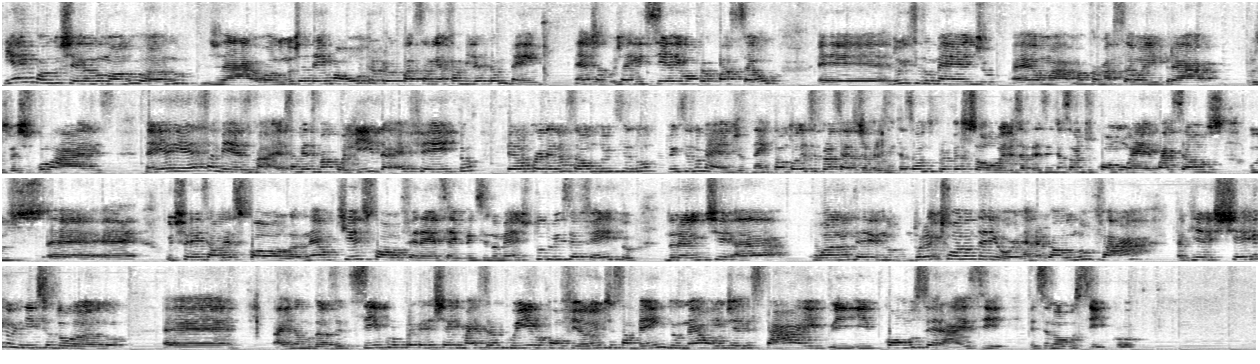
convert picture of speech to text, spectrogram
E aí quando chega no nono ano, já o aluno já tem uma outra preocupação e a família também, né, já, já inicia aí uma preocupação é, do ensino médio, é uma, uma formação aí para os vestibulares. Né? E aí essa mesma, essa mesma acolhida é feito pela coordenação do ensino, do ensino médio, né? Então todo esse processo de apresentação dos professores, apresentação de como é, quais são os, os é, é, o diferencial da escola, né? O que a escola oferece para o ensino médio, tudo isso é feito durante uh, o ano anterior, durante o ano anterior, né? Para que o aluno vá, para que ele chegue no início do ano é, aí na mudança de ciclo, para que ele chegue mais tranquilo, confiante, sabendo né, onde ele está e, e, e como será esse, esse novo ciclo.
